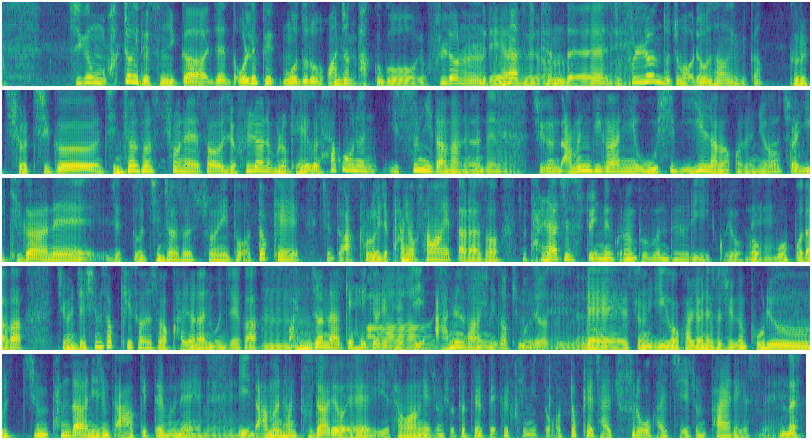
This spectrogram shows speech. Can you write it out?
지금 확정이 됐으니까 이제 올림픽 모드로 완전 바꾸고 훈련을 좀 해야 될 텐데 훈련도 좀 어려운 상황입니까? 그렇죠. 지금 진천 선수촌에서 이제 훈련을 물론 계획을 하고는 있습니다만은 네네. 지금 남은 기간이 52일 남았거든요. 그렇죠. 그러니까 이 기간에 이제 또 진천 선수촌이 또 어떻게 지금 또 앞으로 이제 방역 상황에 따라서 좀 달라질 수도 있는 그런 부분들이 있고요. 네. 그 무엇보다가 지금 현재 심석희 선수와 관련한 문제가 음. 완전하게 해결이 아, 되지 않은 상황입니다. 심석희 문제가 네. 또 있네요. 네, 좀 이거 관련해서 지금 보류 지금 판단이 좀 나왔기 때문에 네. 이 남은 한 두 달여의 이 상황에 좀 쇼트트랙 대표팀이 또 어떻게 잘 추스르고 갈지 좀 봐야 되겠습니다. 네.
